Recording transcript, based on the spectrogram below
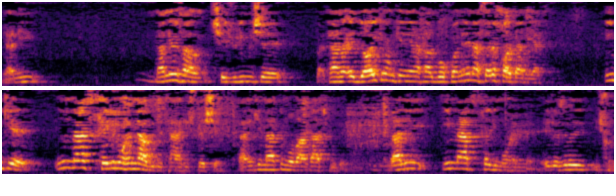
یعنی من نمیفهم چجوری میشه. تنها ادعایی که ممکنه یه نفر بکنه مسئله خاتمیت. اینکه اون متن خیلی مهم نبوده تعریف بشه برای اینکه متن موقت بوده. ولی این متن خیلی مهمه. اجازه بدید ایشون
